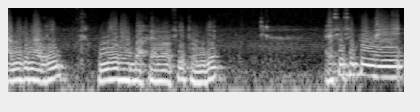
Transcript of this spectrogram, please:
अलैक्म नाजरीन उम्मीद है, बखैर वाफियत होंगे। एस में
